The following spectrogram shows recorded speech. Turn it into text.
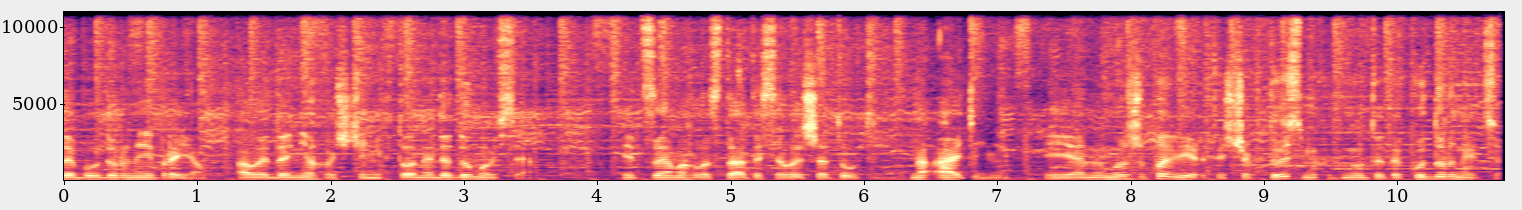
Це був дурний прийом, але до нього ще ніхто не додумався. І це могло статися лише тут, на Акіні. І я не можу повірити, що хтось міг гнути таку дурницю.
